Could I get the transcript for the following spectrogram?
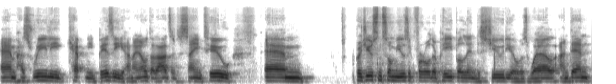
um, has really kept me busy. And I know the lads are the same too. Um, producing some music for other people in the studio as well, and then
